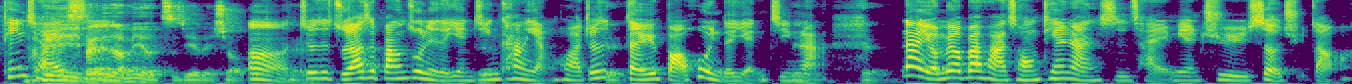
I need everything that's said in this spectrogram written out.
听起来是白内障没有直接的效果。嗯，就是主要是帮助你的眼睛抗氧化，就是等于保护你的眼睛啦。对。那有没有办法从天然食材里面去摄取到？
